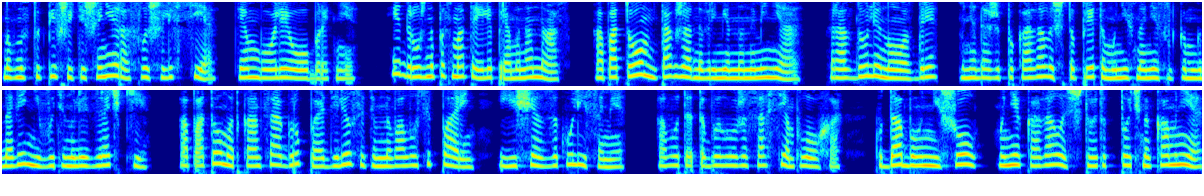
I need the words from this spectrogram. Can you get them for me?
но в наступившей тишине расслышали все, тем более оборотни. И дружно посмотрели прямо на нас. А потом также одновременно на меня. Раздули ноздри. Мне даже показалось, что при этом у них на несколько мгновений вытянулись зрачки. А потом от конца группы отделился темноволосый парень и исчез за кулисами. А вот это было уже совсем плохо. Куда бы он ни шел, мне казалось, что это точно ко мне.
